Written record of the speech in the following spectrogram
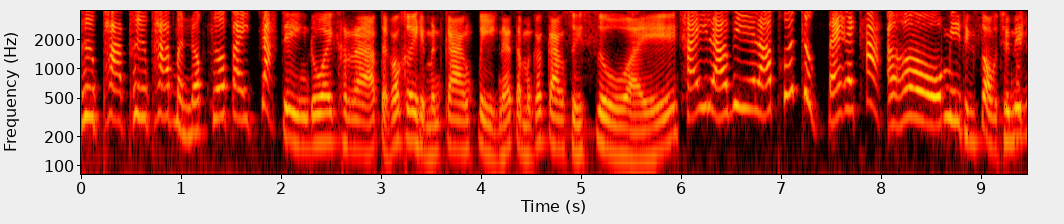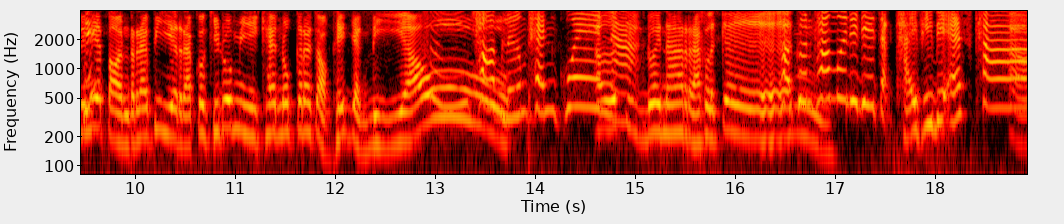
พืบพาบพืบพาบเหมือนนกทั่วไปจ้ะจริงด้วยครับ แต่ก็เคยเห็นมันกลางปีกนะ แต่มันก็กลางสวยใช่แล้วพี่แล้วพูดถูกเป๊ะเลยค่ะๆอ้าวมีถึงสองชนิดนะเนี่ยตอนแรกพี่ยีรับก็คิดว่ามีแค่นกกระจอกเทศอย่างเดียว ชอบลืมเพนกวินเออนะจริงด้วยน่ารักเหลือเกินขอบคุณข้อมูลดีๆจากไทย PBS ค่ะเอา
